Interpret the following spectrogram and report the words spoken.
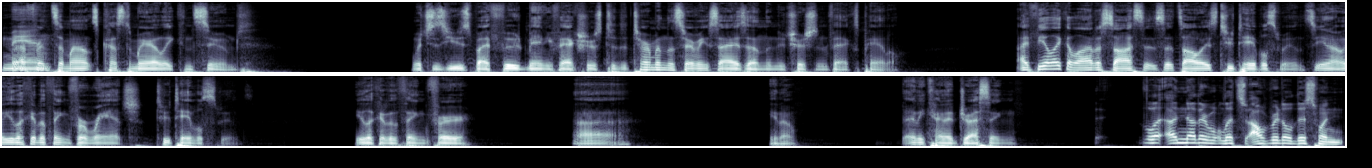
man. reference amounts customarily consumed, which is used by food manufacturers to determine the serving size on the nutrition facts panel. I feel like a lot of sauces, it's always two tablespoons. You know, you look at a thing for ranch, two tablespoons. You look at a thing for, uh, you know, any kind of dressing. another let's I'll riddle this one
